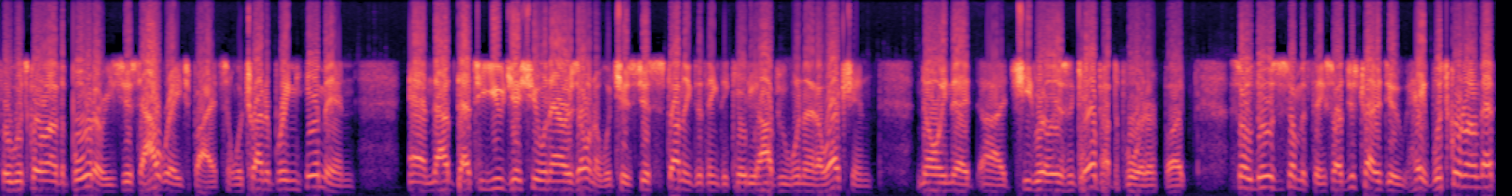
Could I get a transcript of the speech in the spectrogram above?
for what's going on at the border. He's just outraged by it. So we're trying to bring him in and that that's a huge issue in Arizona, which is just stunning to think that Katie Hobbs would win that election, knowing that uh, she really doesn't care about the border. But so those are some of the things. So I'll just try to do, hey, what's going on in that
